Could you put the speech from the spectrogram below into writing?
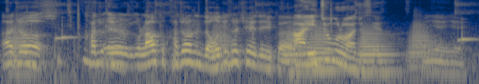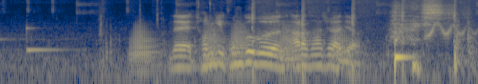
아 저 가져 예, 라우터 가져왔는데 어디 설치해 드릴까요? 아 이쪽으로 와 주세요 예 예. 네 전기 공급은 알아서 하셔야 돼요.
